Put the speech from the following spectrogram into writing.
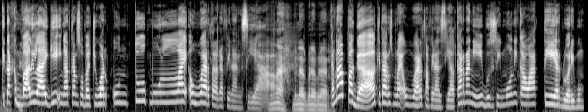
Kita kembali lagi ingatkan sobat cuan untuk mulai aware terhadap finansial. Nah benar benar benar Kenapa Gal? Kita harus mulai aware tentang finansial karena nih Bu Sri Mul nih khawatir 2045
